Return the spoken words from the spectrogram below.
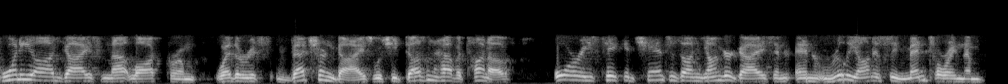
20 odd guys in that locker room, whether it's veteran guys, which he doesn't have a ton of, or he's taking chances on younger guys and, and really honestly mentoring them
